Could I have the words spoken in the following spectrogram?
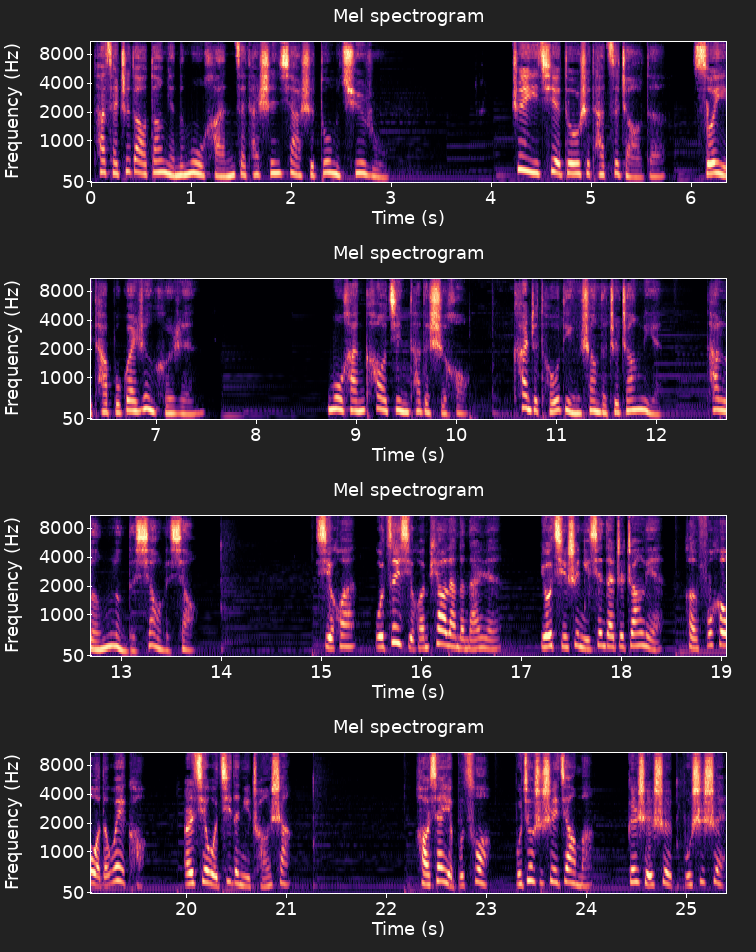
他才知道当年的慕寒在他身下是多么屈辱。这一切都是他自找的，所以他不怪任何人。慕寒靠近他的时候，看着头顶上的这张脸，他冷冷的笑了笑：“喜欢，我最喜欢漂亮的男人，尤其是你现在这张脸，很符合我的胃口。而且我记得你床上好像也不错，不就是睡觉吗？”跟谁睡不是睡，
